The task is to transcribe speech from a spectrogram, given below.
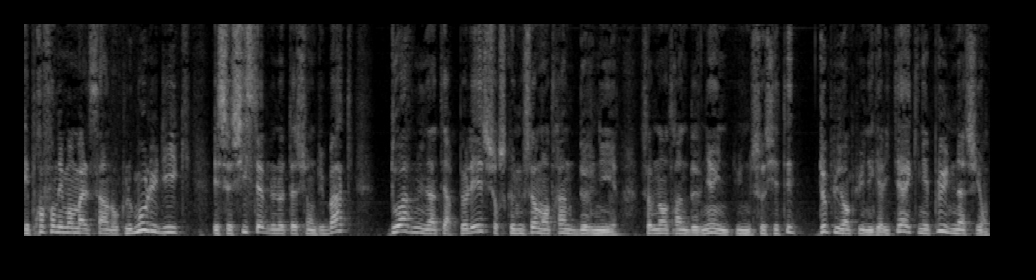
et profondément malsain. Donc le mot ludique et ce système de notation du bac doivent nous interpeller sur ce que nous sommes en train de devenir. Nous sommes en train de devenir une, société de plus en plus inégalitaire et qui n'est plus une nation.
